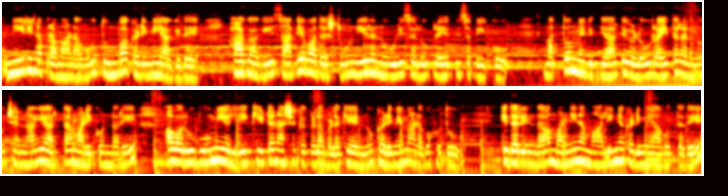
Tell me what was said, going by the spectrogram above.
ನೀರಿನ ಪ್ರಮಾಣವು ತುಂಬ ಕಡಿಮೆಯಾಗಿದೆ. ಹಾಗಾಗಿ ಸಾಧ್ಯವಾದಷ್ಟು ನೀರನ್ನು ಉಳಿಸಲು ಪ್ರಯತ್ನಿಸಬೇಕು. ಮತ್ತೊಮ್ಮೆ ವಿದ್ಯಾರ್ಥಿಗಳು ರೈತರನ್ನು ಚೆನ್ನಾಗಿ ಅರ್ಥ ಮಾಡಿಕೊಂಡರೆ ಅವರು ಭೂಮಿಯಲ್ಲಿ ಕೀಟನಾಶಕಗಳ ಬಳಕೆಯನ್ನು ಕಡಿಮೆ ಮಾಡಬಹುದು. ಇದರಿಂದ ಮಣ್ಣಿನ ಮಾಲಿನ್ಯ ಕಡಿಮೆಯಾಗುತ್ತದೆ.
